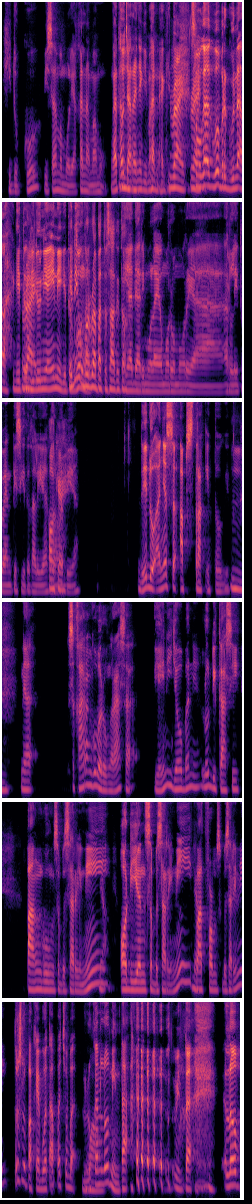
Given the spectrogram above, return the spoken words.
hidupku bisa memuliakan namamu. Nggak tahu Hmm. caranya gimana gitu. Right, right. Semoga gue berguna lah gitu Right. di dunia ini gitu. Ini Gua umur nggak- berapa tuh saat itu? Ya dari mulai umur-umur ya early 20s gitu kali ya kurang Oke. lebih ya. Jadi doanya seabstrak itu gitu. Hmm. Nah sekarang gue baru ngerasa ya ini jawabannya. Lu dikasih panggung sebesar ini, Ya. audience sebesar ini, Ya. platform sebesar ini. Terus lu pakai buat apa coba? Dulu kan Wow. lu minta. lu minta. Lo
